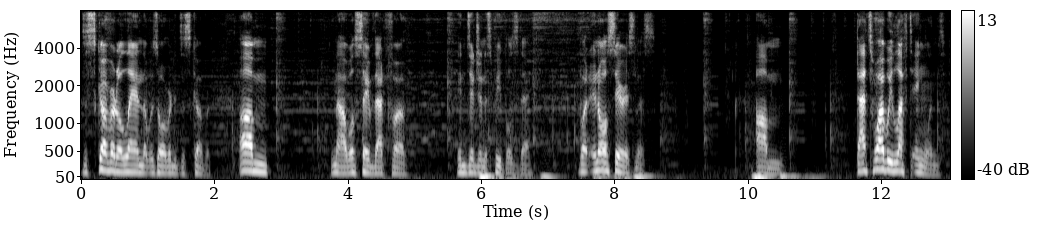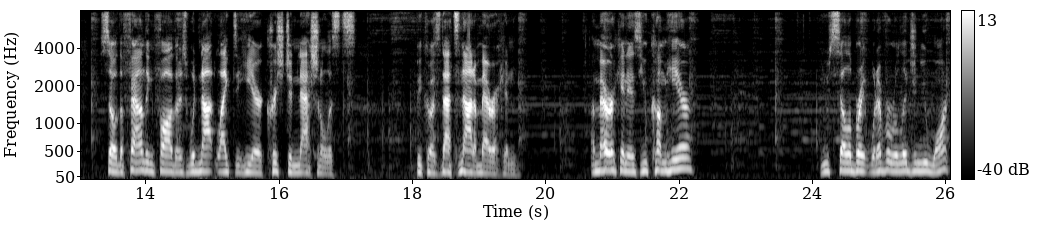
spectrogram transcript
Discovered a land that was already discovered. Um, nah, we'll save that for Indigenous Peoples Day. But in all seriousness, um, that's why we left England. So the founding fathers would not like to hear Christian nationalists because that's not American. American is you come here, you celebrate whatever religion you want,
